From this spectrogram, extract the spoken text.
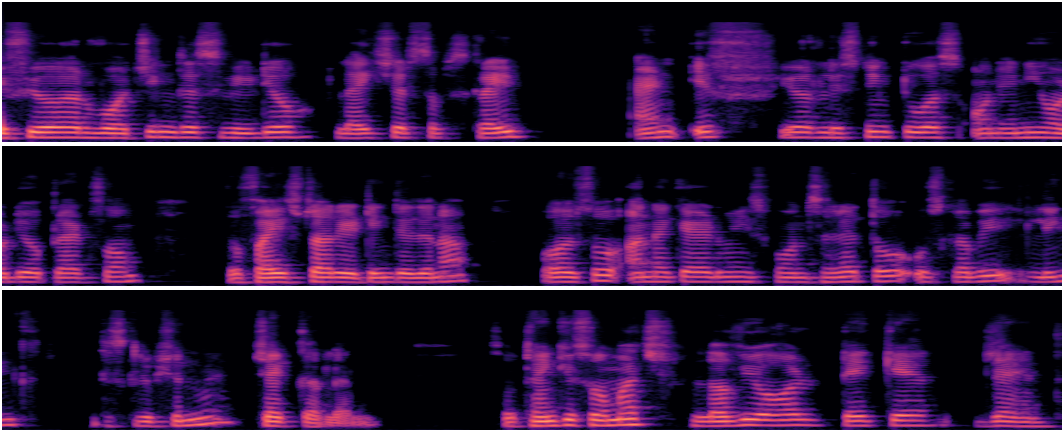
if you are watching this video like share subscribe. And if you are listening to us on any audio platform तो फाइव स्टार रेटिंग दे देना. ऑल्सो अन अकेडमी स्पॉन्सर है तो उसका भी लिंक डिस्क्रिप्शन में चेक कर लेना। So thank you so much love you all take care जय हिंद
